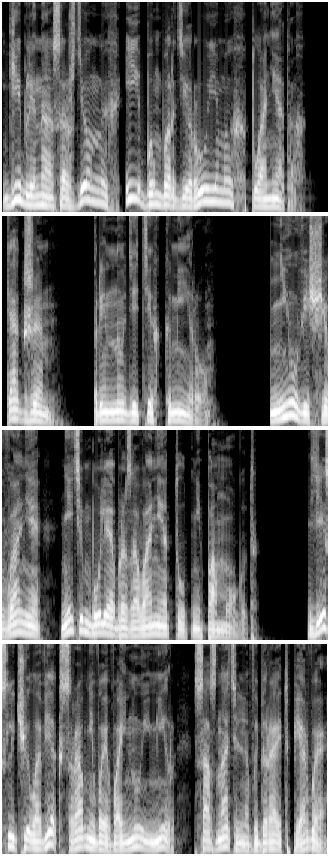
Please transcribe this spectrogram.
гибли на осажденных и бомбардируемых планетах. Как же принудить их к миру. Ни увещевание, ни тем более образование тут не помогут. Если человек, сравнивая войну и мир, сознательно выбирает первое,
